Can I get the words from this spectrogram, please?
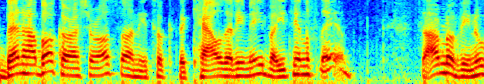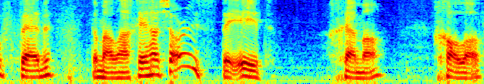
Uben habakar asher asa, and he took the cow that he made, vayiten lefneim. So Avraham Avinu fed the Malachi Hasharis. They ate chema, chalav,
